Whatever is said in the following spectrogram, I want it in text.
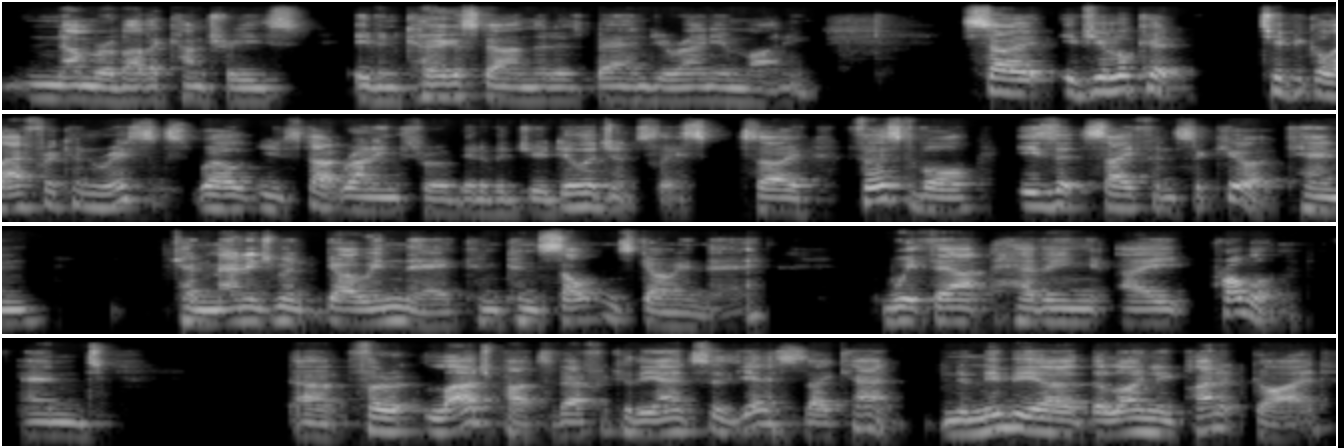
number of other countries, even Kyrgyzstan, that has banned uranium mining. So if you look at typical African risks? Well, you start running through a bit of a due diligence list. So, first of all, is it safe and secure? Can can management go in there? Can consultants go in there without having a problem? And uh, for large parts of Africa, the answer is yes, they can. Namibia, the Lonely Planet Guide,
